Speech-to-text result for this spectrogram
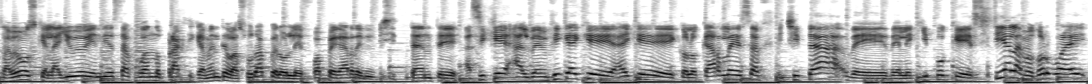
sabemos que la lluvia hoy en día está jugando prácticamente basura, pero le fue a pegar de visitante. Así que al Benfica hay que, hay que colocarle esa fichita de- del equipo que sí a lo mejor por ahí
